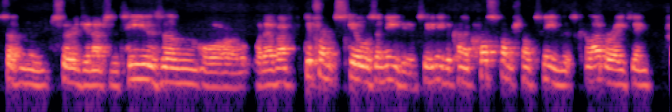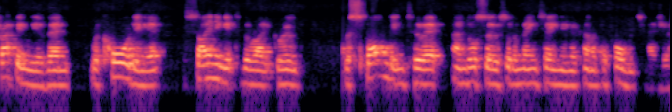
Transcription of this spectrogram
sudden surge in absenteeism or whatever, different skills are needed. So you need a kind of cross functional team that's collaborating, tracking the event, recording it, signing it to the right group, responding to it, and also sort of maintaining a kind of performance measure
